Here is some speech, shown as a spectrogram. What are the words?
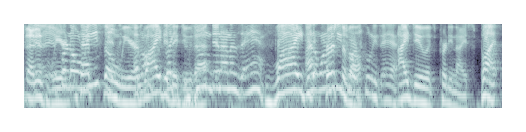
That is weird. For no That's so weird. All- Why did like, they do that? Zoomed in on his ass. Why did I don't want to see George all, Clooney's ass. I do. It's pretty nice, but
